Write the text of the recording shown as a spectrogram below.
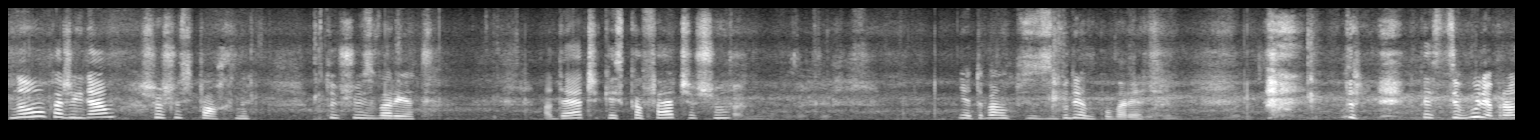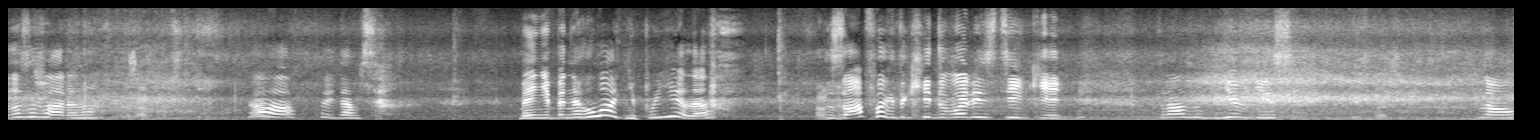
Ну, каже, йдемо, що щось пахне. Хтось щось варить. А де чи якесь кафе чи що? Там не закрив. Ні, то певно хтось з будинку варить. Якась цибуля, правда, зажарена? А, то йдемося. Ми ніби не голодні, поїли. Запах такий доволі стійкий. Зразу б'є в ніс. Ну.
